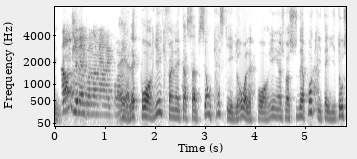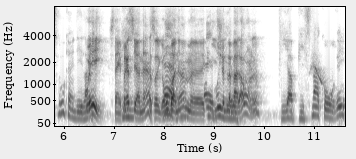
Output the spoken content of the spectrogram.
Hey. Non, je l'ai même pas nommé avec toi. Hey, Alec Poirier qui fait une interception. Qu'est-ce qui est gros, Alec Poirier? hein? Je me souvenais pas qu'il était, il était aussi gros qu'un des. Oui, c'est impressionnant, ça, le gros Ah, bonhomme euh, qui eh oui, oui. le ballon. Là. Puis, ah, puis il se met à courir.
